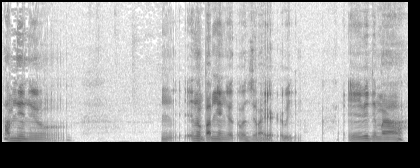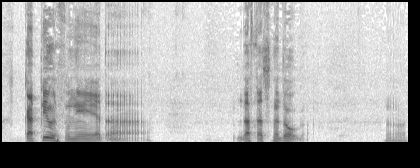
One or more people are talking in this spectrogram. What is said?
по мнению, ну, по мнению этого человека, видимо. И, видимо, копилось в ней это достаточно долго. Вот.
